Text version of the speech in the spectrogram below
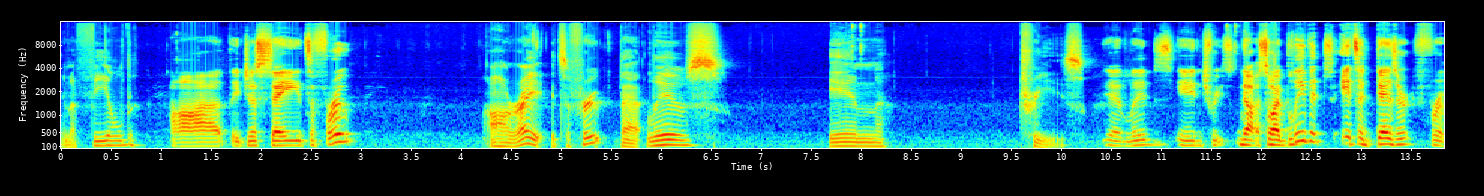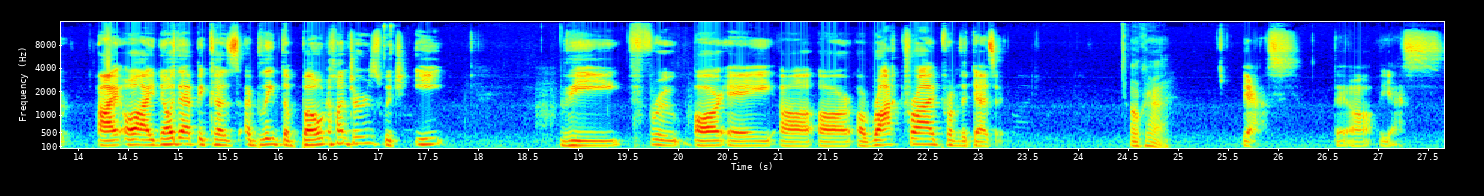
in a field? Uh, they just say it's a fruit. All right, it's a fruit that lives in trees. Yeah, it lives in trees. No, so I believe it's it's a desert fruit. I oh, I know that because I believe the bone hunters, which eat the fruit, are a uh, are a rock tribe from the desert. Okay. Yes, they are. Yes,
